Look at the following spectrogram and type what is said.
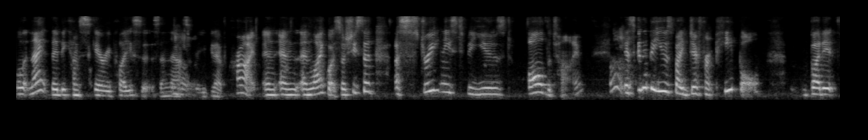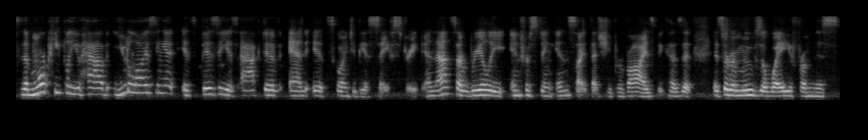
Well, at night they become scary places, and that's mm-hmm. where you can have crime. And and and likewise. So she said a street needs to be used all the time. Mm. It's going to be used by different people, but it's the more people you have utilizing it it's busy it's active and it's going to be a safe street and that's a really interesting insight that she provides because it it sort of moves away from this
